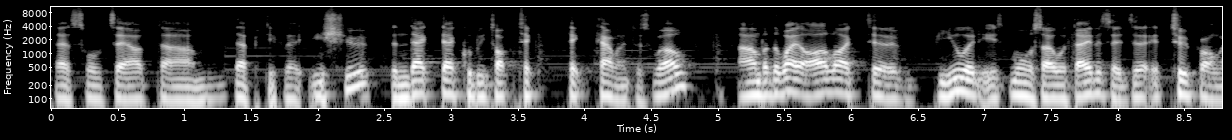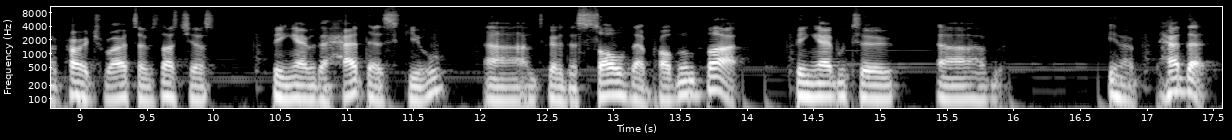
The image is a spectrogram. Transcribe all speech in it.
that sorts out um, that particular issue. Then that, that could be top tech, tech talent as well. Um, but the way I like to view it is more so what David said, it's a, two pronged approach, right? So it's not just being able to have that skill um, to be able to solve that problem, but being able to, um, you know, have that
